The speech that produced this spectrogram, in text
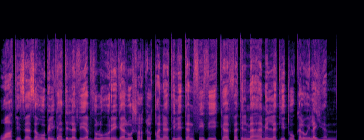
واعتزازه بالجهد الذي يبذله رجال شرق القناة لتنفيذ كافة المهام التي توكل إليهم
